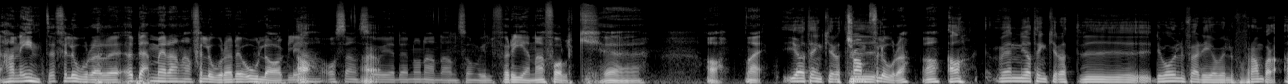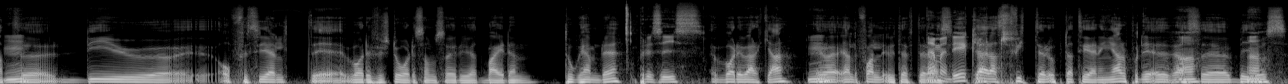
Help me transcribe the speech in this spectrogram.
han inte förlorade, medan han förlorade olagliga Ja. och sen så Ja. är det någon annan som vill förena folk. Eh, ja, nej. jag tänker att Trump vi, förlorade. Ja. Ja, men jag tänker att vi, det var ungefär det jag ville få fram bara. Att Mm. eh, det är ju eh, officiellt, eh, vad du förstår det som, så är det ju att Biden tog hem det, Precis. vad det verkar. Mm. I alla fall ute efter Nej, deras, deras Twitter-uppdateringar på deras eh, bios.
